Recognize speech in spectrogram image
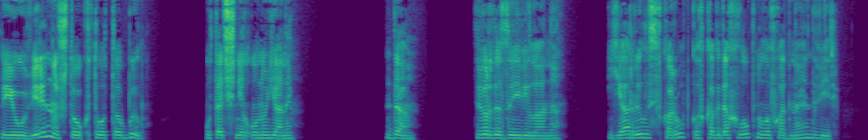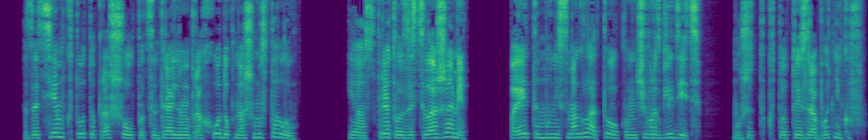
«Ты уверена, что кто-то был?» — уточнил он у Яны. «Да», — твердо заявила она. Я рылась в коробках, когда хлопнула входная дверь. Затем кто-то прошел по центральному проходу к нашему столу. Я спряталась за стеллажами, поэтому не смогла толком ничего разглядеть. Может, кто-то из работников?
